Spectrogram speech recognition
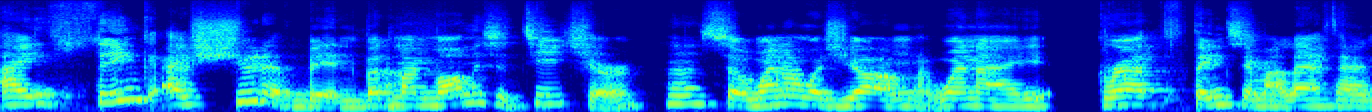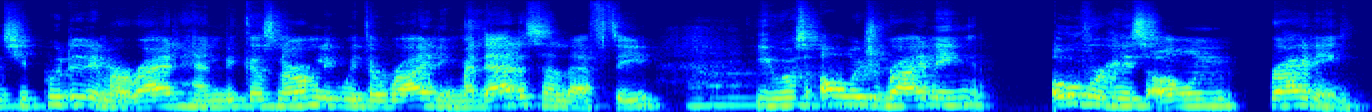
I think I should have been, but my mom is a teacher. So when I was young, when I grabbed things in my left hand. She put it in my right hand because normally with the writing, my dad is a lefty. Ah. He was always writing over his own writing,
